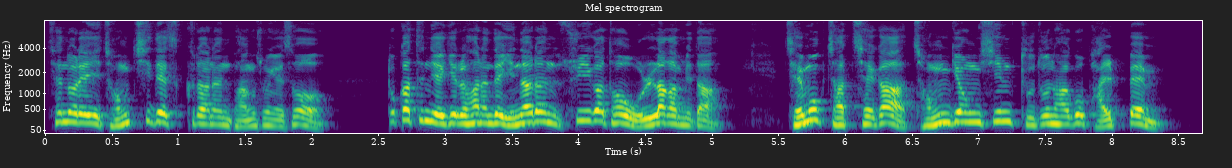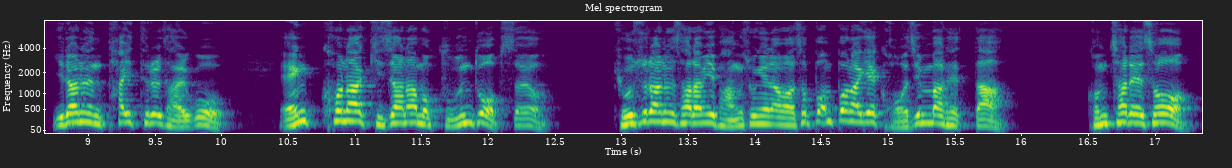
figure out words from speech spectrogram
채널A 정치데스크라는 방송에서 똑같은 얘기를 하는데 이날은 수위가 더 올라갑니다. 제목 자체가 정경심 두둔하고 발뺌이라는 타이틀을 달고 앵커나 기자나 뭐 구분도 없어요. 교수라는 사람이 방송에 나와서 뻔뻔하게 거짓말했다. 검찰에서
